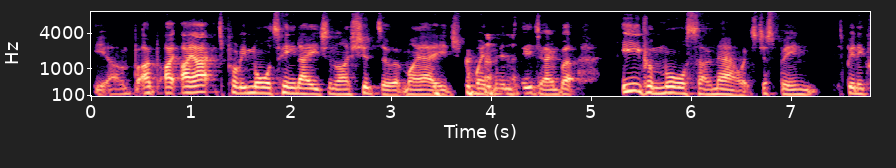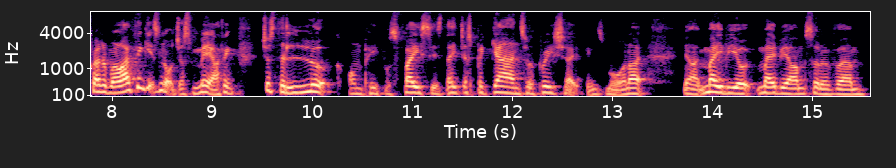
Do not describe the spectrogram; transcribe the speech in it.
you know, I, I, act probably more teenage than I should do at my age when, when DJing, but even more so now. It's just been it's been incredible. And I think it's not just me. I think just the look on people's faces, they just began to appreciate things more. And I, you know, maybe maybe I'm sort of um,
